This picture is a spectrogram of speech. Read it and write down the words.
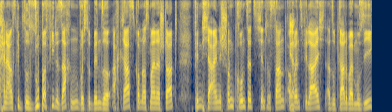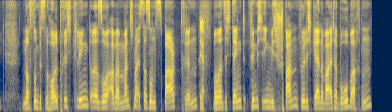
keine Ahnung, es gibt so super viele Sachen, wo ich so bin, so, ach krass, kommt aus meiner Stadt, finde ich ja eigentlich schon grundsätzlich interessant, auch Ja. wenn es vielleicht, also gerade bei Musik, noch so ein bisschen holprig klingt oder so, aber manchmal ist da so ein Spark drin, Ja. wo man sich denkt, finde ich irgendwie spannend, würde ich gerne weiter beobachten.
